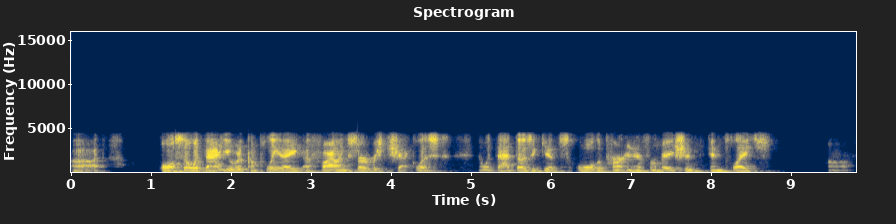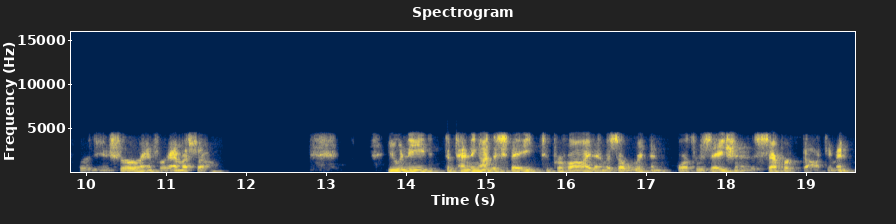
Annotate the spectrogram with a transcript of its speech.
Uh, also, with that, you would complete a, a, filing service checklist. And what that does, it gets all the pertinent information in place uh, for the insurer and for MSO. You would need, depending on the state, to provide MSO written authorization in a separate document.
